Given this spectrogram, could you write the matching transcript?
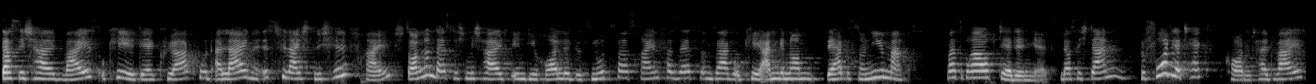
dass ich halt weiß, okay, der QR-Code alleine ist vielleicht nicht hilfreich, sondern dass ich mich halt in die Rolle des Nutzers reinversetze und sage, okay, angenommen, der hat es noch nie gemacht. Was braucht der denn jetzt? Dass ich dann, bevor der Text kommt, halt weiß,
